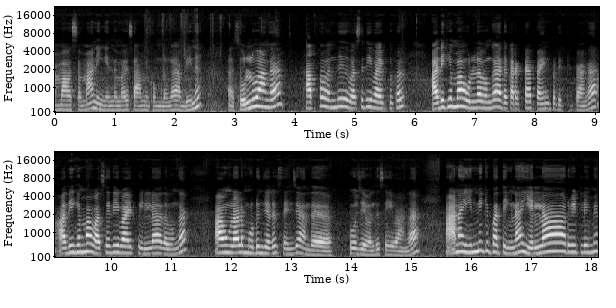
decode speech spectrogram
அமாவாசைமா நீங்கள் இந்த மாதிரி சாமி கும்பிடுங்க அப்படின்னு சொல்லுவாங்க. அப்போ வந்து வசதி வாய்ப்புகள் அதிகமாக உள்ளவங்க அதை கரெக்டாக பயன்படுத்திப்பாங்க. அதிகமாக வசதி வாய்ப்பு இல்லாதவங்க அவங்களால முடிஞ்சதை செஞ்சு அந்த பூஜையை வந்து செய்வாங்க. ஆனால் இன்றைக்கி பார்த்திங்கன்னா எல்லார் வீட்லேயுமே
